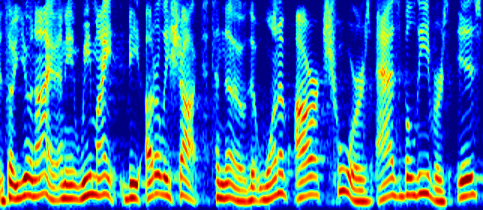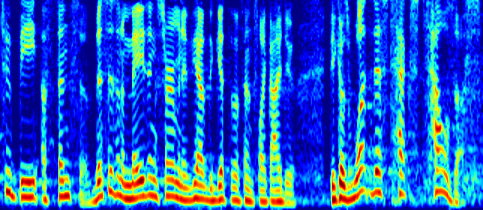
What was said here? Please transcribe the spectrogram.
And so, you and I, I mean, we might be utterly shocked to know that one of our chores as believers is to be offensive. This is an amazing sermon if you have the gift of offense like I do. Because what this text tells us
